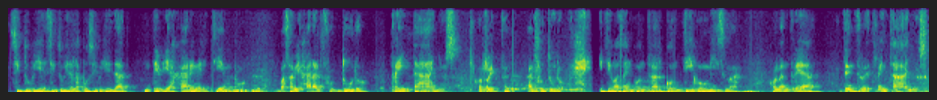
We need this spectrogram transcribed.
si, tuviera, si tuviera la posibilidad de viajar en el tiempo, vas a viajar al futuro, 30 años, ¿correcto? Al futuro. Y te vas a encontrar contigo misma, con la Andrea dentro de 30 años.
